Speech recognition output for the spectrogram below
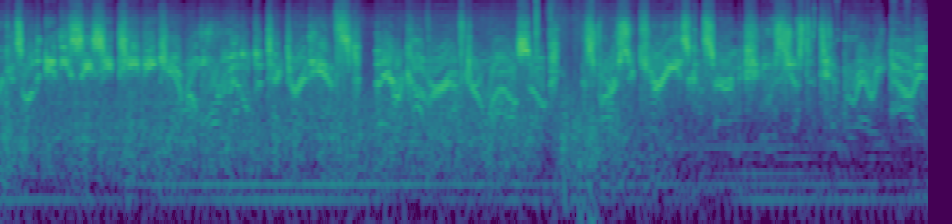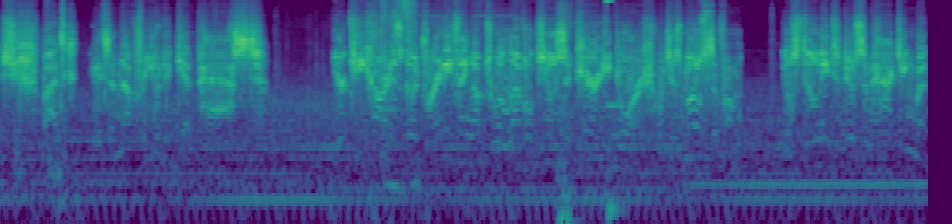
Circuits on any CCTV camera or metal detector it hits. They recover after a while, so as far as security is concerned, it was just a temporary outage. But it's enough for you to get past. Your keycard is good for anything up to a level 2 security door, which is most of them. You'll still need to do some hacking, but...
